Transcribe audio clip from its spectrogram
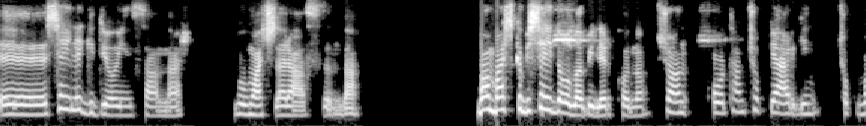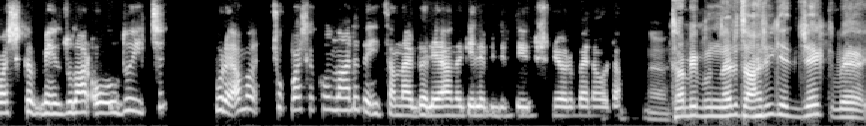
e, şeyle gidiyor insanlar bu maçlara aslında. Bambaşka bir şey de olabilir konu. Şu an ortam çok gergin, çok başka mevzular olduğu için buraya ama çok başka konularda da insanlar galeyana gelebilir diye düşünüyorum ben orada. Evet. Tabii bunları tahrik edecek ve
